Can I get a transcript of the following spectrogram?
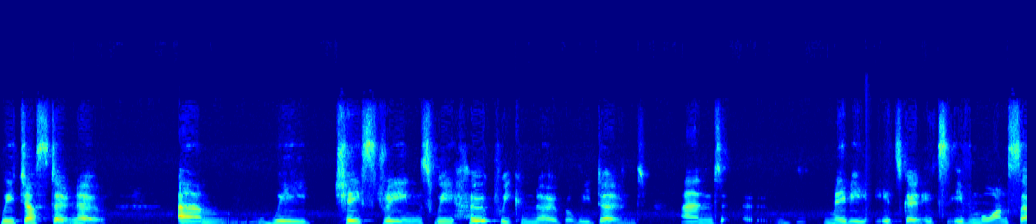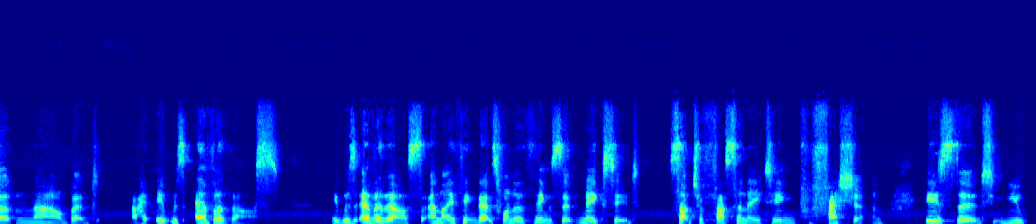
We just don't know. Um, we chase dreams. We hope we can know, but we don't. And uh, maybe it's going. It's even more uncertain now. But I, it was ever thus. It was ever thus, and I think that's one of the things that makes it such a fascinating profession. Is that you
